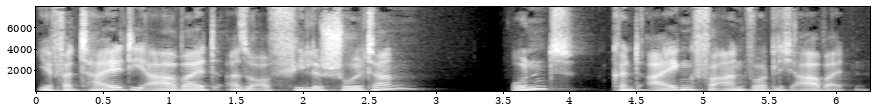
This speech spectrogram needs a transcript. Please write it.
Ihr verteilt die Arbeit also auf viele Schultern und könnt eigenverantwortlich arbeiten.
